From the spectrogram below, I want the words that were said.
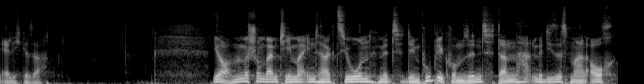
ehrlich gesagt. Ja, wenn wir schon beim Thema Interaktion mit dem Publikum sind, dann hatten wir dieses Mal auch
